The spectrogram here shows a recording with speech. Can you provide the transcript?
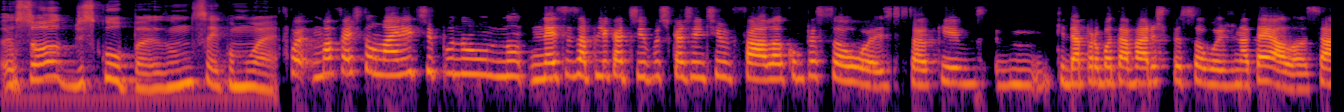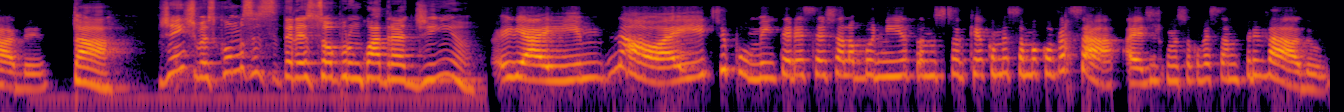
Eu sou, desculpa, eu não sei como é. Foi uma festa online, tipo, no, no, nesses aplicativos que a gente fala com pessoas. Só que, que dá pra botar várias pessoas na tela, sabe? Tá. Gente, mas como você se interessou por um quadradinho? E aí, não, aí, tipo, me interessei, achei ela bonita, não sei o que, começamos a conversar. Aí a gente começou a conversar no privado.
